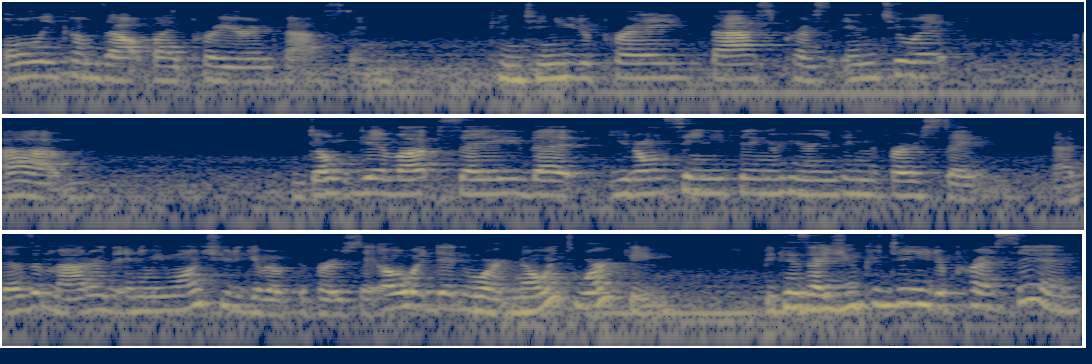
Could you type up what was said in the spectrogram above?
only comes out by prayer and fasting. Continue to pray, fast, press into it. Um, don't give up. Say that you don't see anything or hear anything the first day. That doesn't matter. The enemy wants you to give up the first day. Oh, it didn't work. No, it's working. Because as you continue to press in,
